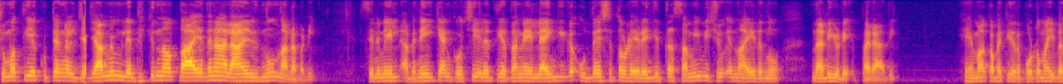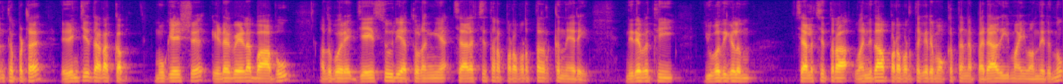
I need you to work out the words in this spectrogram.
ചുമത്തിയ കുറ്റങ്ങൾ ജാമ്യം ലഭിക്കുന്നതായതിനാലായിരുന്നു നടപടി. സിനിമയിൽ അഭിനയിക്കാൻ കൊച്ചിയിലെത്തിയ തന്നെ ലൈംഗിക ഉദ്ദേശത്തോടെ രഞ്ജിത്ത് സമീപിച്ചു എന്നായിരുന്നു നടിയുടെ പരാതി. ഹേമ കമ്മിറ്റി റിപ്പോർട്ടുമായി ബന്ധപ്പെട്ട് രഞ്ജിത്ത് അടക്കം മുകേഷ് ഇടവേള ബാബു അതുപോലെ ജയസൂര്യ തുടങ്ങിയ ചലച്ചിത്ര പ്രവർത്തകർക്ക് നേരെ നിരവധി യുവതികളും ചലച്ചിത്ര വനിതാ പ്രവർത്തകരും ഒക്കെ തന്നെ പരാതിയുമായി വന്നിരുന്നു.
